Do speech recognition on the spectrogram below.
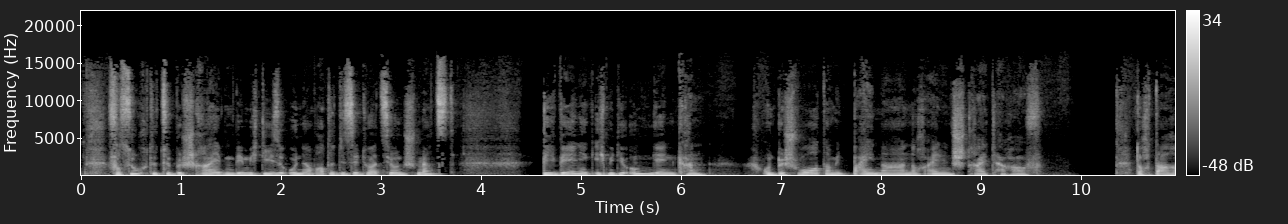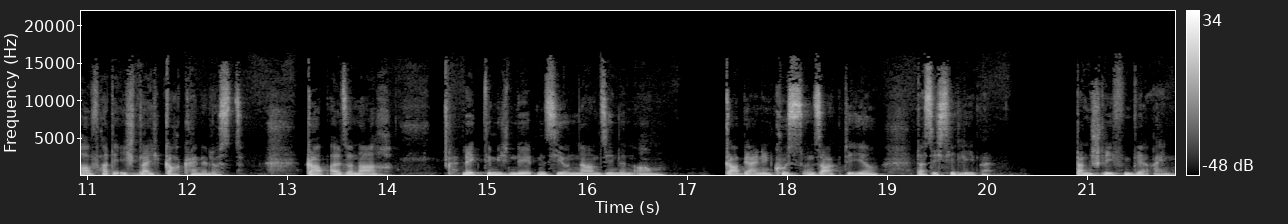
versuchte zu beschreiben, wie mich diese unerwartete Situation schmerzt, wie wenig ich mit ihr umgehen kann, und beschwor damit beinahe noch einen Streit herauf. Doch darauf hatte ich gleich gar keine Lust, gab also nach, legte mich neben sie und nahm sie in den Arm, gab ihr einen Kuss und sagte ihr, dass ich sie liebe. Dann schliefen wir ein.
